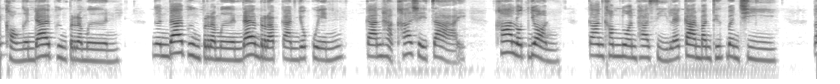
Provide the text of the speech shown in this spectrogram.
ทของเงินได้พึงประเมิน เงินได้พึงประเมินได้รับการยกเว้น การหักค่าใช้จ่าย ค่าลดหย่อน การคำนวณภาษีและการบันทึกบัญชี ต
